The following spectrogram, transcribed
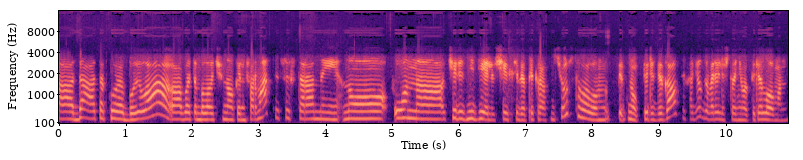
А, да, такое было. Об этом было очень много информации с их стороны. Но он а, через неделю Чих себя прекрасно чувствовал. Он ну, передвигался, ходил, говорили, что у него переломан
